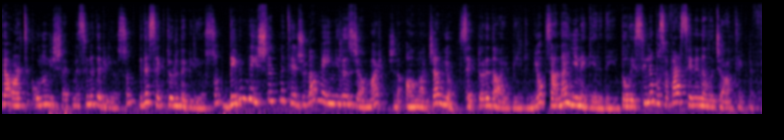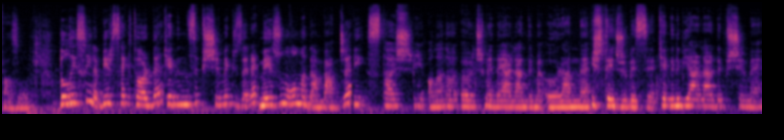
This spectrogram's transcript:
ve artık onun işletmesini de biliyorsun. Bir de sektörü de biliyorsun. Benim de işletme tecrübem ve İngilizcem var. Şimdi Almancam yok. Sektöre dair bilgim yok. Senden yine gerideyim. Dolayısıyla bu sefer senin alacağın teklif fazla olur. Dolayısıyla bir sektörde kendinizi pişirmek üzere mezun olmadan bence bir staj, bir alan ölçme, değerlendirme, öğrenme, iş tecrübesi, kendini bir yerlerde pişirme,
